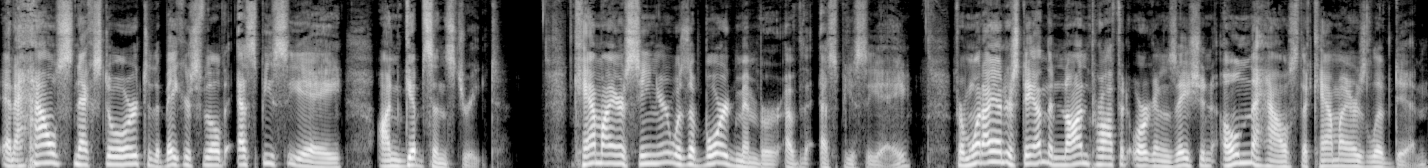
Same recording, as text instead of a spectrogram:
in a house next door to the Bakersfield SPCA on Gibson Street. Kammeyer Sr. was a board member of the SPCA. From what I understand, the nonprofit organization owned the house the Kammeyers lived in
